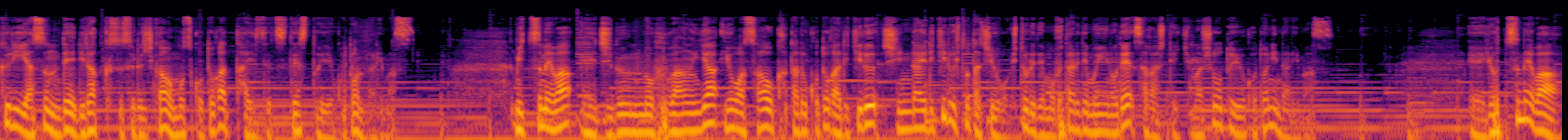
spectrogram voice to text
くり休んでリラックスする時間を持つことが大切ですということになります。3つ目は、え、自分の不安や弱さを語ることができる信頼できる人たちを1人でも2人でもいいので探していきましょうということになります。え、4つ目は、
